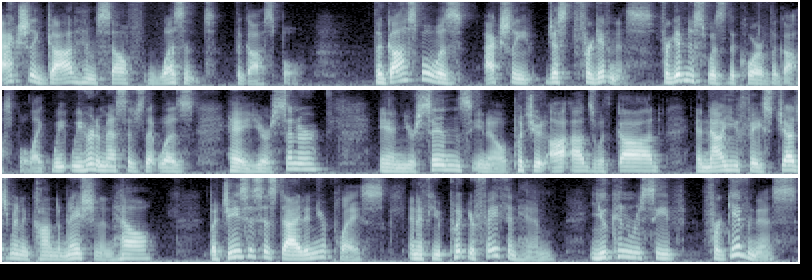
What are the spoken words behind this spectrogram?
actually God Himself wasn't the gospel. The gospel was actually just forgiveness. Forgiveness was the core of the gospel. Like we, we heard a message that was, hey, you're a sinner and your sins, you know, put you at odds with God, and now you face judgment and condemnation in hell. But Jesus has died in your place, and if you put your faith in him, you can receive forgiveness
